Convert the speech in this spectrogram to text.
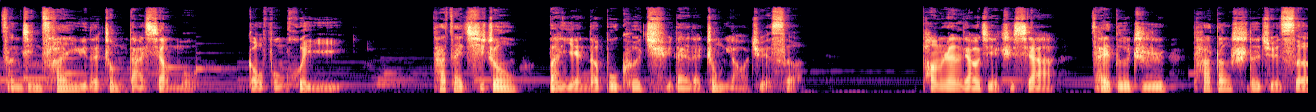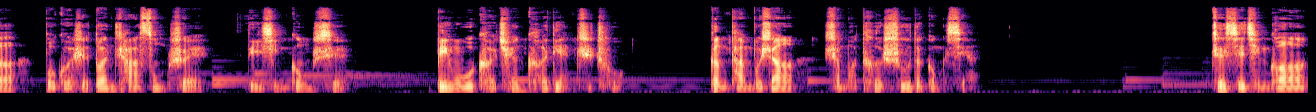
曾经参与的重大项目、高峰会议，他在其中扮演的不可取代的重要角色。旁人了解之下，才得知他当时的角色。不过是端茶送水，例行公事，并无可圈可点之处，更谈不上什么特殊的贡献。这些情况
